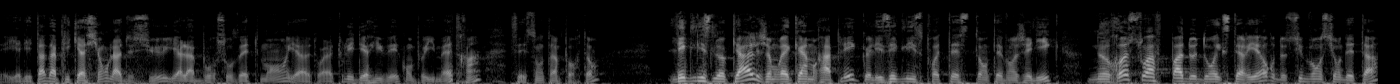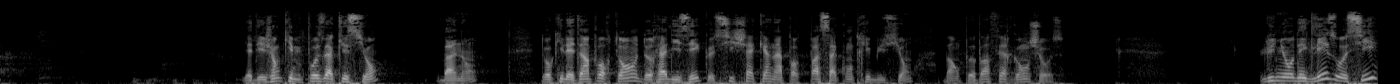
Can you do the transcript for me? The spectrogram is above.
il y a des tas d'applications là-dessus, il y a la bourse aux vêtements, il y a tous les dérivés qu'on peut y mettre, hein, sont importants. L'église locale, j'aimerais quand même rappeler que les églises protestantes évangéliques ne reçoivent pas de dons extérieurs de subventions d'État. Il y a des gens qui me posent la question. Ben non. Donc il est important de réaliser que si chacun n'apporte pas sa contribution, ben on ne peut pas faire grand-chose. L'union d'église aussi,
